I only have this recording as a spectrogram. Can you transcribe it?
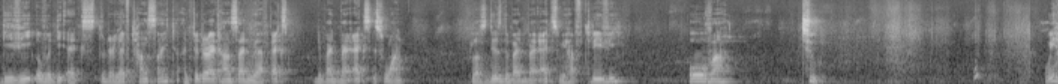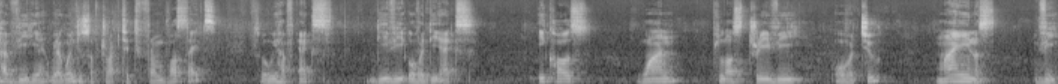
dv over dx to the left hand side and to the right hand side we have x divided by x is 1 plus this divided by x we have 3v over 2 we have v here we are going to subtract it from both sides so we have x dv over dx equals 1 plus 3v over 2 minus v.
